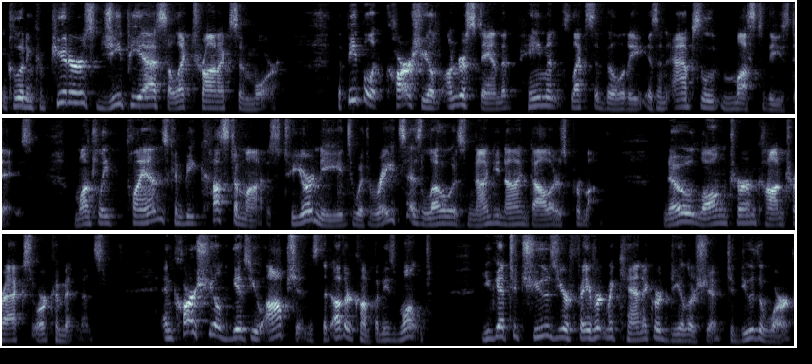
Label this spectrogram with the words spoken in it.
including computers, GPS, electronics, and more. The people at CarShield understand that payment flexibility is an absolute must these days. Monthly plans can be customized to your needs with rates as low as $99 per month. No long term contracts or commitments. And CarShield gives you options that other companies won't. You get to choose your favorite mechanic or dealership to do the work,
